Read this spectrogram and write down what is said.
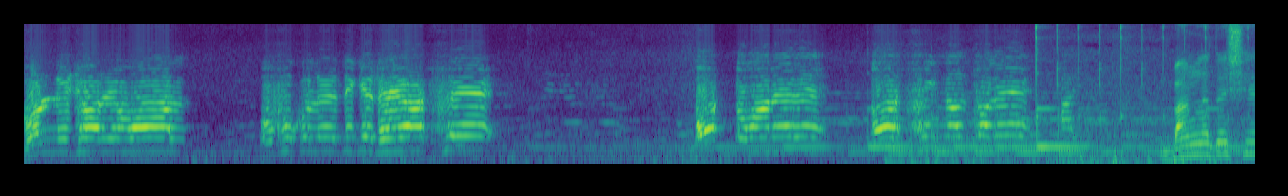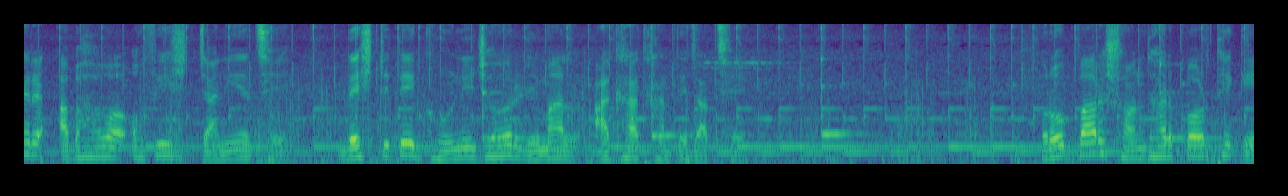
ঘূর্ণিঝড় রিমল উপকূলের দিকে ধেয়ে আসছে। বর্তমানে দশ সিগন্যাল চলে। বাংলাদেশের আবহাওয়া অফিস জানিয়েছে দেশটিতে ঘূর্ণিঝড় রিমাল আঘাত হানতে যাচ্ছে। রোববার সন্ধ্যার পর থেকে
